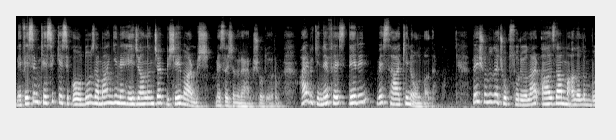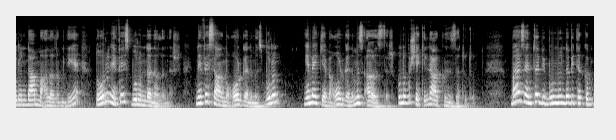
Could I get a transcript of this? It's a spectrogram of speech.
Nefesim kesik kesik olduğu zaman yine heyecanlanacak bir şey varmış mesajını vermiş oluyorum. Halbuki nefes derin ve sakin olmalı. Ve şunu da çok soruyorlar. Ağızdan mı alalım, burundan mı alalım diye. Doğru nefes burundan alınır. Nefes alma organımız burun, yemek yeme organımız ağızdır. Bunu bu şekilde aklınızda tutun. Bazen tabi burnunda bir takım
